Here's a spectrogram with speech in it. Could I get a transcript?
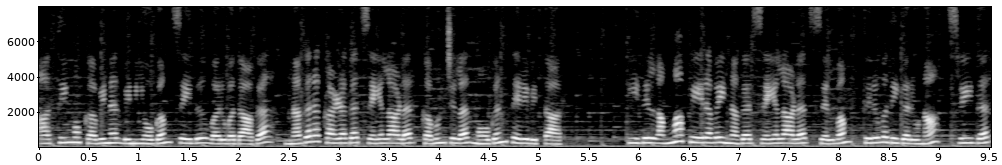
அதிமுகவினர் விநியோகம் செய்து வருவதாக நகர கழக செயலாளர் கவுன்சிலர் மோகன் தெரிவித்தார். இதில் அம்மா பேரவை நகர் செயலாளர் செல்வம் திருவதிகருணா ஸ்ரீதர்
